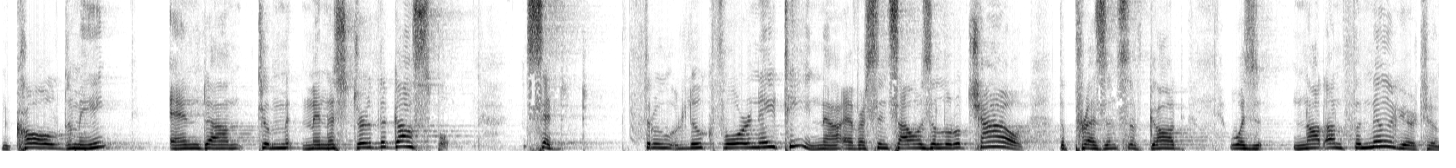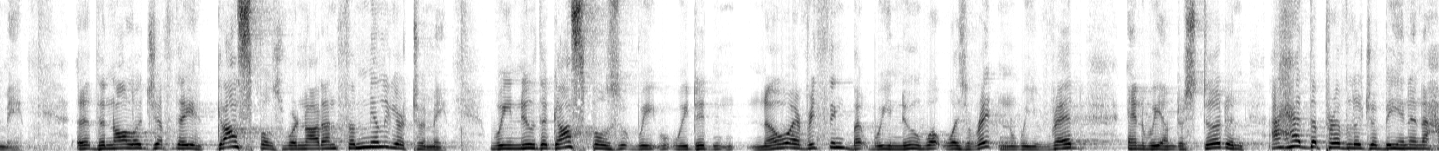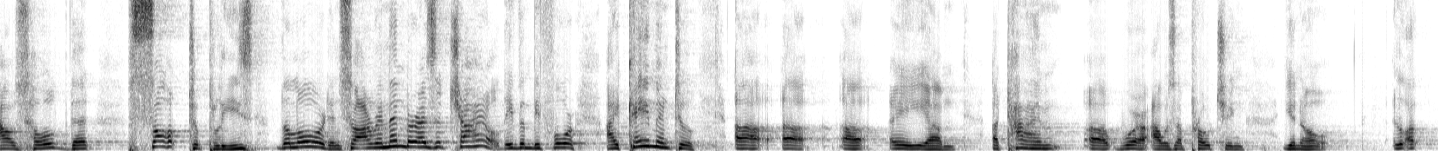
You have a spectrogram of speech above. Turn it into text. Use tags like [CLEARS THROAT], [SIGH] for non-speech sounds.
and called me and um, to minister the gospel, said through Luke 4 and 18. Now, ever since I was a little child, the presence of God was not unfamiliar to me. Uh, the knowledge of the gospels were not unfamiliar to me we knew the gospels. We, we didn't know everything but we knew what was written. We read and we understood. And i had the privilege of being in a household that sought to please the lord. And so i remember as a child even before i came into uh, uh, uh, a, um, a time uh, where i was approaching you know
